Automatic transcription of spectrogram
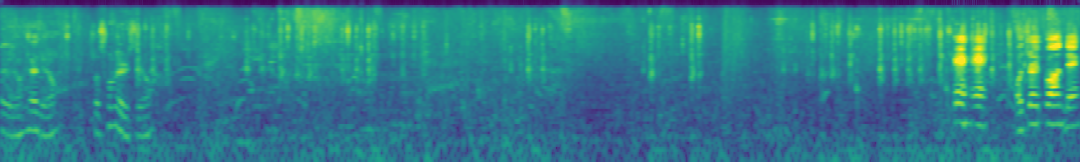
해야 돼요. 해야 돼요. 저 소멸 있어요. 어쩔 건데.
